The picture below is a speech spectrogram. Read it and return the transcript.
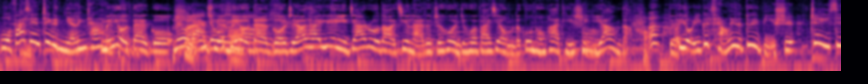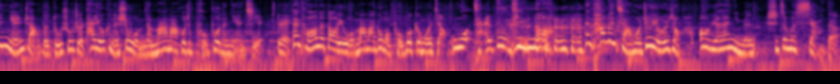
我发现这个年龄差很没有代沟，没有代沟完全没有代沟。只要他愿意加入到进来的之后，你就会发现我们的共同话题是一样的。好嗯，对有一个强烈的对比是，这一些年长的读书者，他有可能是我们的妈妈或者婆婆的年纪，对但同样的道理，我妈妈跟我婆婆跟我讲，我才不听呢。但他们讲，我就有一种，哦，原来你们是这么想的。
